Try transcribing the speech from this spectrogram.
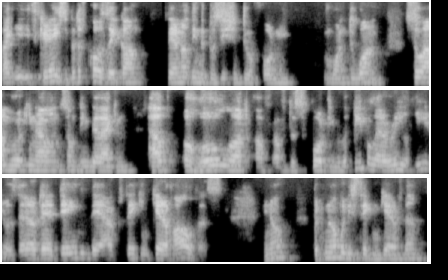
like it's crazy. But of course, they can't they're not in the position to afford me one to one. So I'm working now on something that I can help a whole lot of, of the support people, the people that are real heroes, they are there day in, day out taking care of all of us, you know, but nobody's taking care of them.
